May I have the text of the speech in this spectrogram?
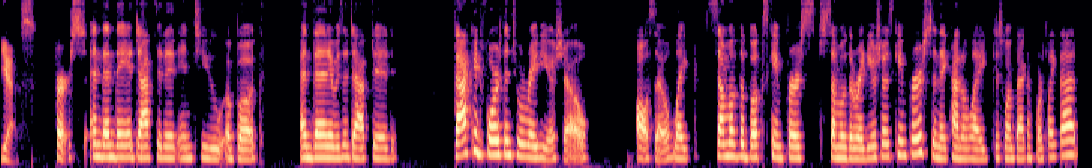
Yes. first and then they adapted it into a book and then it was adapted back and forth into a radio show also. Like some of the books came first some of the radio shows came first and they kind of like just went back and forth like that.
